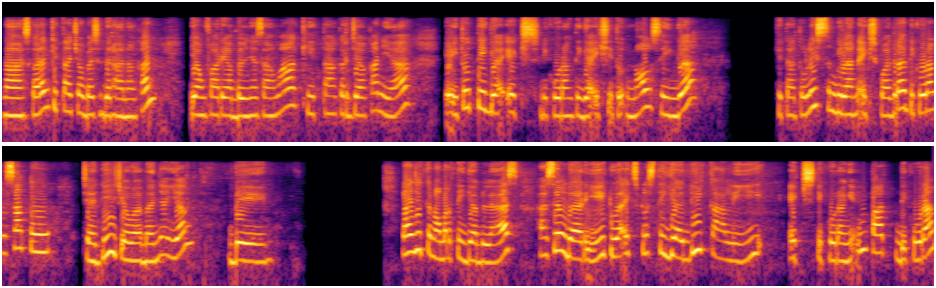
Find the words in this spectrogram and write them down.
Nah, sekarang kita coba sederhanakan. Yang variabelnya sama, kita kerjakan ya. Yaitu 3x dikurang 3x itu 0, sehingga kita tulis 9x kuadrat dikurang 1. Jadi jawabannya yang B. Lanjut ke nomor 13, hasil dari 2x plus 3 dikali x dikurangi 4 dikurang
